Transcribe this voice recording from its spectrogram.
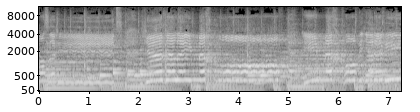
մազերից Եղել է իմ մեղքով, իմ մեղքով երևի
